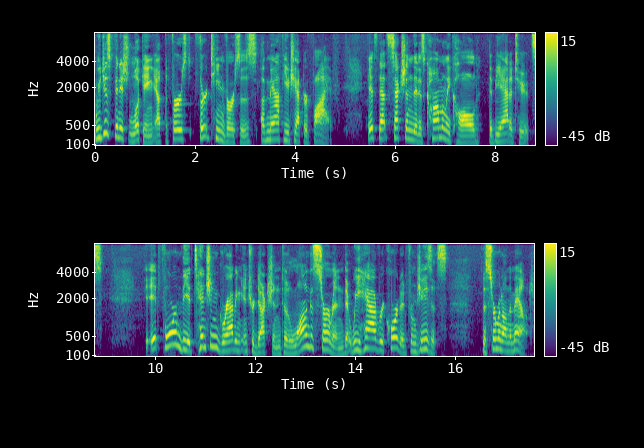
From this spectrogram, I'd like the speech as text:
We just finished looking at the first 13 verses of Matthew chapter 5. It's that section that is commonly called the Beatitudes. It formed the attention grabbing introduction to the longest sermon that we have recorded from Jesus, the Sermon on the Mount.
